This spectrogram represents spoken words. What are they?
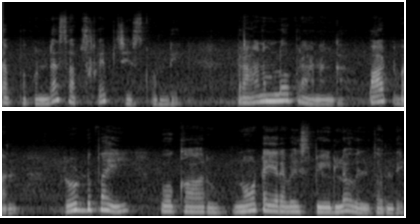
తప్పకుండా సబ్స్క్రైబ్ చేసుకోండి. ప్రాణంలో ప్రాణంగా. Part one. రోడ్డుపై ఓ కారు నూట ఇరవై స్పీడ్లో వెళ్తుంది.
